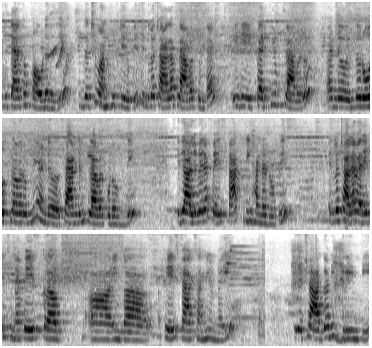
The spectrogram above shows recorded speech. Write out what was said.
ఇది టాల్కమ్ పౌడర్ ఇది. ఇది వచ్చి వన్ ఫిఫ్టీ రూపీస్ ఇందులో చాలా ఫ్లేవర్స్ ఉంటాయి. ఇది పెర్ఫ్యూమ్ ఫ్లేవర్ అండ్ ఇందులో రోజ్ ఫ్లేవర్ ఉంది అండ్ శాండిల్ ఫ్లేవర్ కూడా ఉంది. ఇది aloe vera face pack three hundred rupees ఇందులో చాలా వెరైటీస్ ఉన్నాయి. ఫేస్ స్క్రబ్స్ ఇంకా ఫేస్ ప్యాక్స్ అన్నీ ఉన్నాయి. ఇది వచ్చి ఆర్గానిక్ గ్రీన్ టీ.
